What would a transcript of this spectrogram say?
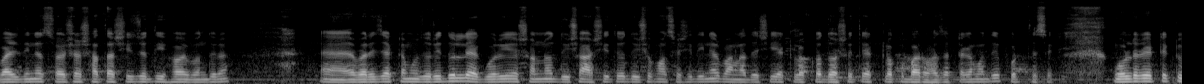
বাইশ দিনের ছয়শো সাতাশি যদি হয় বন্ধুরা যে একটা মজুরি ধরলে একবারই স্বর্ণ দুইশো আশিতে দুইশো পঁচাশি দিনের বাংলাদেশি এক লক্ষ দশতে এক লক্ষ বারো হাজার টাকার মধ্যে পড়তেছে গোল্ডের রেটটা একটু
